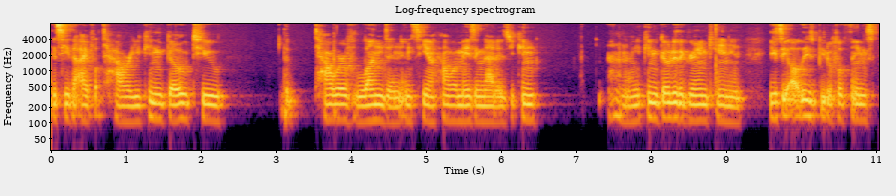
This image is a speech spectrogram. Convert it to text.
and see the Eiffel Tower. You can go to the Tower of London and see how amazing that is. You can, I don't know, you can go to the Grand Canyon. You can see all these beautiful things,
